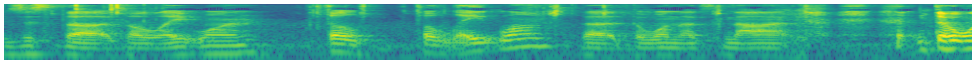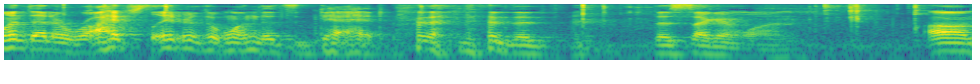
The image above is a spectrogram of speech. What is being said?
is this the the late one? The the late one, The the one that's not the one that arrives later, the one that's dead. the, the second one. Um,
